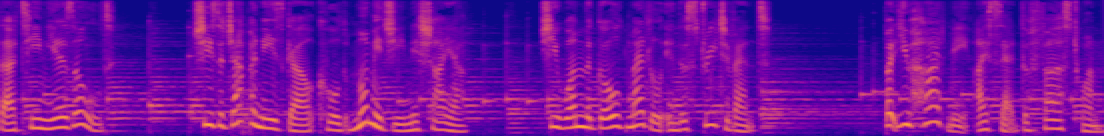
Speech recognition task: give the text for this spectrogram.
13 years old. She's a Japanese girl called Momiji Nishiya. She won the gold medal in the street event. But you heard me, I said the first one.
